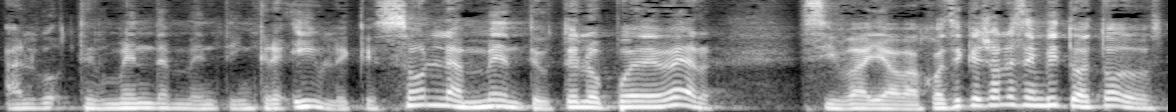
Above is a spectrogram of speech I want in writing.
algo tremendamente increíble, que solamente usted lo puede ver si vaya abajo. Así que yo les invito a todos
